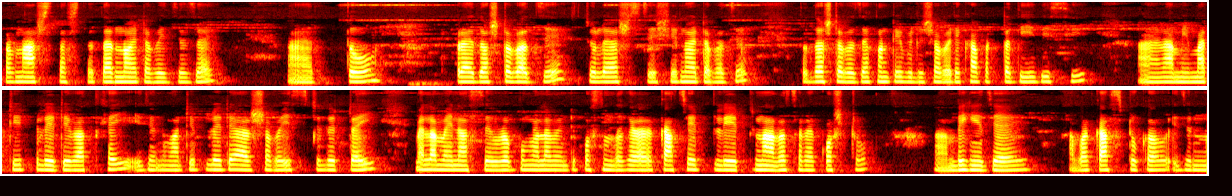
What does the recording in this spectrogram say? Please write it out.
কারণ আস্তে আস্তে তার নয়টা বেজে যায়। তো প্রায় দশটা বাজে, চলে আসছে সে নয়টা বাজে। তো দশটা বাজে এখন টেবিলে সবাই খাবারটা দিয়ে দিচ্ছি আর আমি মাটির প্লেটে ভাত খাই এই জন্য মাটির প্লেটে আর সবাই স্টিলেরটাই মেলামাইন আছে। ওরা মেলামাইনটা পছন্দ করে আর কাচের প্লেট নাড়াচাড়া কষ্ট ভেঙে যায়। আবার কাজ টোকাও এই জন্য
